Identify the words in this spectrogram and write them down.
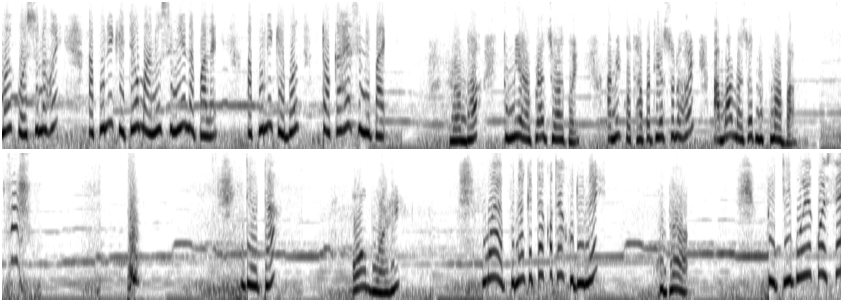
মই কৈছো নহয় আপুনি কেতিয়াও মানুহ চিনিয়ে নাপালে। আপুনি কেৱল টকাহে চিনি পায়। ৰম্ভা তুমি ইয়াৰ পৰা যোৱাগৈ। আমি কথা পাতি আছো নহয় আমাৰ মাজত নোসোমাবা। দেউতা? অ বোৱাৰী। মই আপোনাক এটা কথা সুধোনে? সোধা। প্ৰীতিবৌয়ে কৈছে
